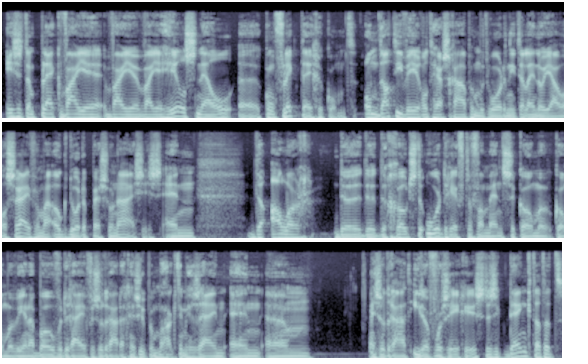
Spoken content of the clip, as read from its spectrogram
is het een plek waar je, waar je, waar je heel snel eh, conflict tegenkomt. Omdat die wereld herschapen moet worden, niet alleen door jou als schrijver, maar ook door de personages. En de aller. De, de, de grootste oerdriften van mensen komen, komen weer naar boven drijven zodra er geen supermarkten meer zijn. En, ehm, en zodra het ieder voor zich is. Dus ik denk dat het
